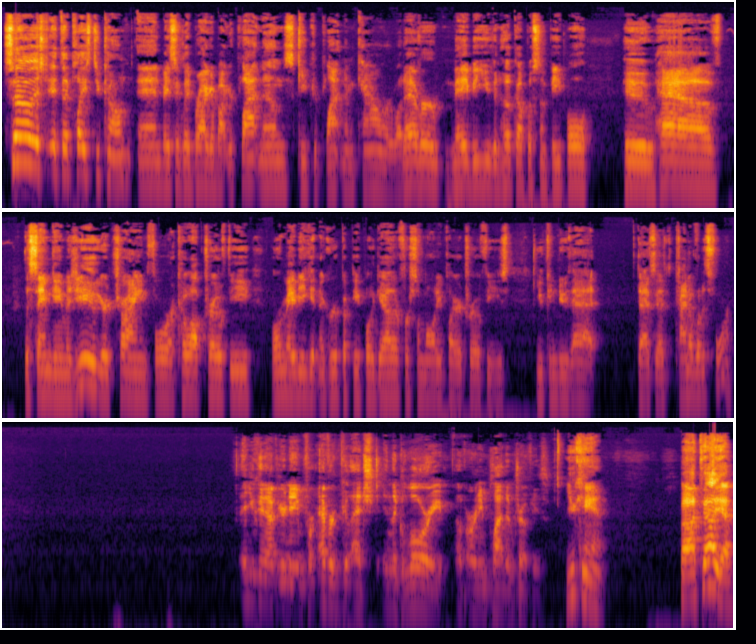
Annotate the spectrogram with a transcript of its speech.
So it's, it's a place to come and basically brag about your platinums, keep your platinum count or whatever. Maybe you can hook up with some people who have the same game as you. You're trying for a co-op trophy, or maybe you get in a group of people together for some multiplayer trophies. You can do that. That's, that's kind of what it's for. And you can have your name forever etched in the glory of earning platinum trophies. You can. But I tell you,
